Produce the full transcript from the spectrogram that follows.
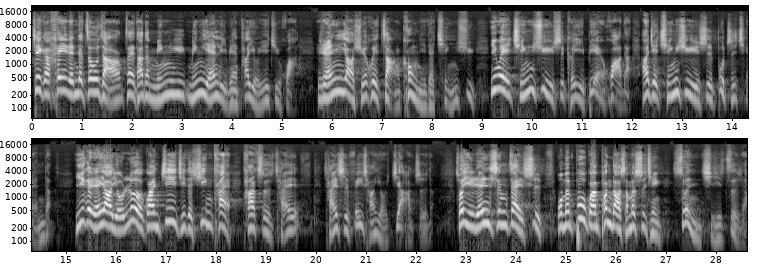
这个黑人的州长在他的名誉名言里边，他有一句话：人要学会掌控你的情绪，因为情绪是可以变化的，而且情绪是不值钱的。一个人要有乐观积极的心态，他是才才是非常有价值的。所以人生在世，我们不管碰到什么事情，顺其自然。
